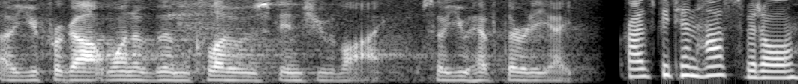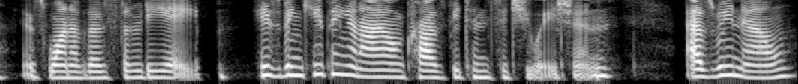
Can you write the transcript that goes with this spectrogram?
Uh, you forgot one of them closed in July, so you have 38. Crosbyton Hospital is one of those 38. He's been keeping an eye on Crosbyton's situation. As we know,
